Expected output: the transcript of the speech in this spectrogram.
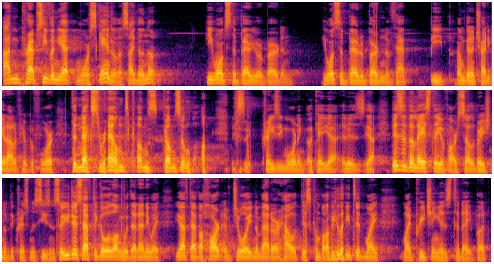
I'm perhaps even yet more scandalous, I don't know. He wants to bear your burden. He wants to bear the burden of that beep. I'm going to try to get out of here before the next round comes comes along. This is a crazy morning. Okay, yeah, it is. Yeah. This is the last day of our celebration of the Christmas season. So you just have to go along with that anyway. You have to have a heart of joy no matter how discombobulated my my preaching is today. But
